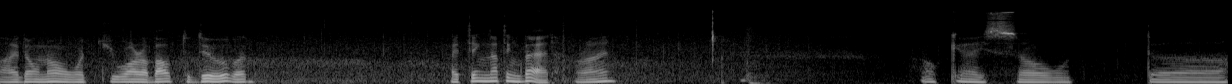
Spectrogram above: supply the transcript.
I don't know what you are about to do, but I think nothing bad, right? Okay, so the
